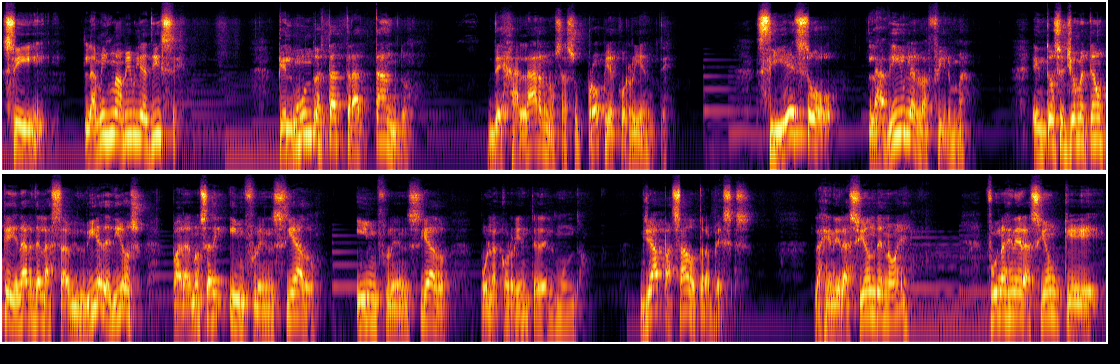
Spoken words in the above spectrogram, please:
Si la misma Biblia dice que el mundo está tratando de jalarnos a su propia corriente, si eso la Biblia lo afirma, entonces yo me tengo que llenar de la sabiduría de Dios para no ser influenciado, influenciado por la corriente del mundo. Ya ha pasado otras veces. La generación de Noé fue una generación que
